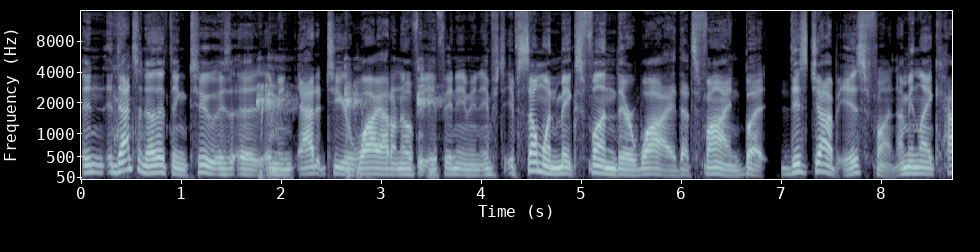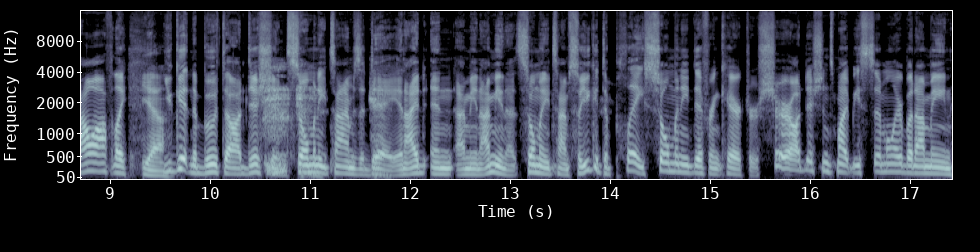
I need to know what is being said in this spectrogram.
and, and that's another thing too. Is uh, I mean, add it to your why. I don't know if if any, I mean, if if someone makes fun their why, that's fine. But this job is fun. I mean, like how often? Like Yeah. you get in a booth to audition so many times a day, and I and I mean, I mean that so many times. So you get to play so many different characters. Sure, auditions might be similar, but I mean,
